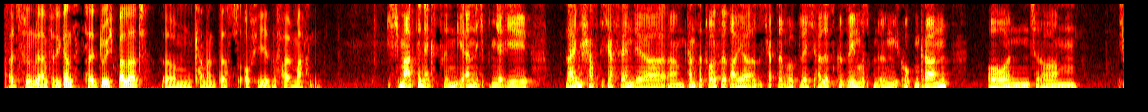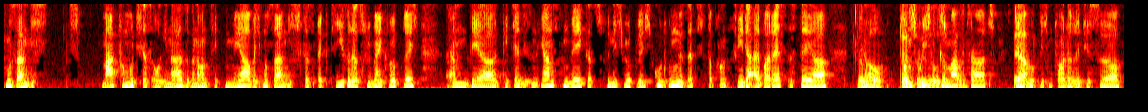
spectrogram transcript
als Film, der einfach die ganze Zeit durchballert, ähm, kann man das auf jeden Fall machen. Ich mag den extrem gern. Ich bin ja eh leidenschaftlicher Fan der ähm, Tanz der Teufel-Reihe. Also ich habe da wirklich alles gesehen, was man irgendwie gucken kann. Und ähm, ich muss sagen, ich, ich, mag vermutlich das Original sogar noch einen Ticken mehr, aber ich muss sagen, ich respektiere das Remake wirklich. Ähm, der geht ja diesen ernsten Weg, das finde ich wirklich gut umgesetzt. Ich glaube, von Feder Alvarez ist der ja, der Genau, auch der ist sowieso Brief gemacht super. hat. Der Ja. wirklich ein toller Regisseur.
